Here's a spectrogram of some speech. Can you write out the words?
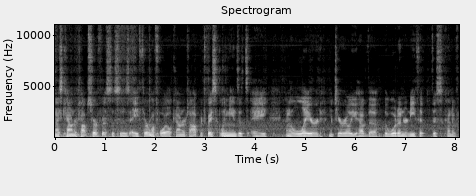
Nice countertop surface. This is a thermofoil countertop, which basically means it's a kind of layered material. You have the, the wood underneath it, this kind of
